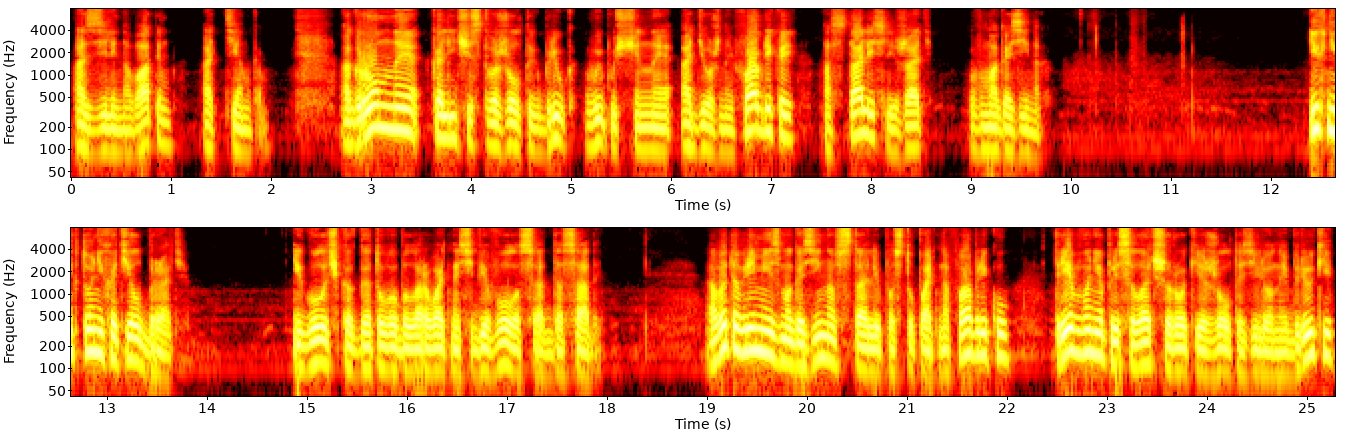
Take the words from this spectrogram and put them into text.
а с зеленоватым оттенком. Огромное количество желтых брюк, выпущенные одежной фабрикой, остались лежать в магазинах. Их никто не хотел брать. Иголочка готова была рвать на себе волосы от досады. А в это время из магазинов стали поступать на фабрику требования присылать широкие желто-зеленые брюки,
